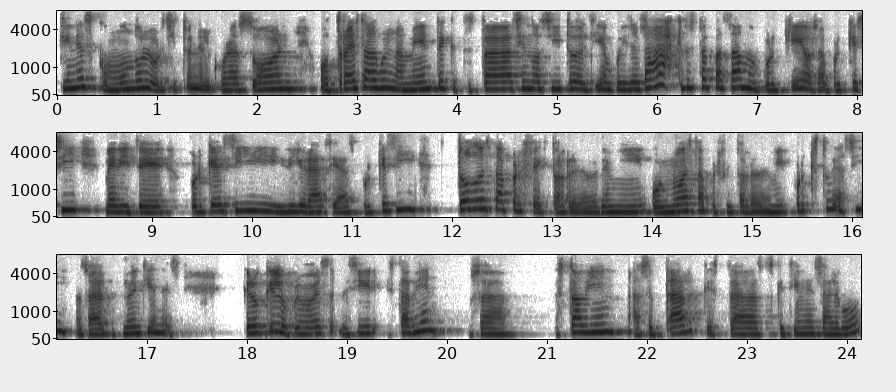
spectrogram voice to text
tienes como un dolorcito en el corazón o traes algo en la mente que te está haciendo así todo el tiempo y dices, ah, ¿qué te está pasando? ¿Por qué? O sea, ¿por qué sí medité? ¿Por qué sí di gracias? ¿Por qué sí todo está perfecto alrededor de mí o no está perfecto alrededor de mí? ¿Por qué estoy así? O sea, no entiendes. Creo que lo primero es decir, está bien, o sea, está bien aceptar que estás, que tienes algo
